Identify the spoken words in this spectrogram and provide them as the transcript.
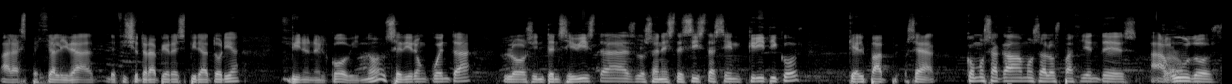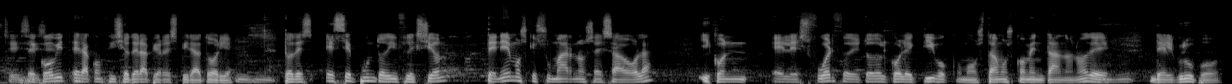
a la especialidad de fisioterapia respiratoria vino en el COVID, ¿no? Se dieron cuenta los intensivistas, los anestesistas en críticos que el pap o sea, cómo sacábamos a los pacientes Claro. agudos Sí, de sí, sí. COVID era con fisioterapia respiratoria. Entonces, ese punto de inflexión tenemos que sumarnos a esa ola y con el esfuerzo de todo el colectivo, como estamos comentando, ¿no? de, del grupo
